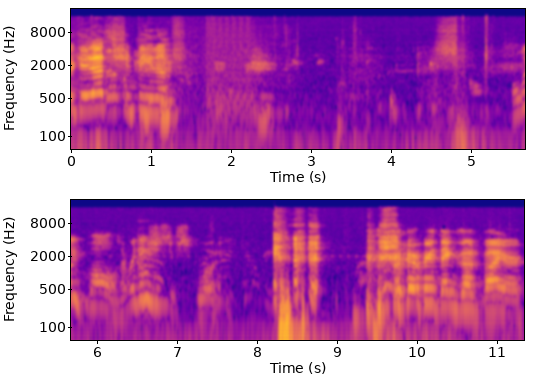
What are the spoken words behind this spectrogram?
okay, that should be enough. Holy balls, everything's just exploding. Everything's on fire.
